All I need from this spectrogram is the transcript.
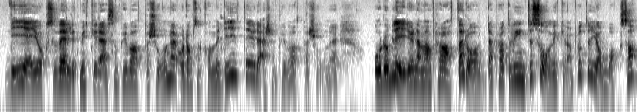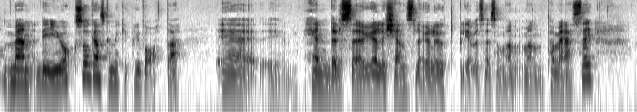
vi är ju också väldigt mycket där som privatpersoner och de som kommer dit är ju där som privatpersoner. Och då blir det ju när man pratar då, där pratar vi inte så mycket, man pratar jobb också, men det är ju också ganska mycket privata eh, händelser eller känslor eller upplevelser som man, man tar med sig.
